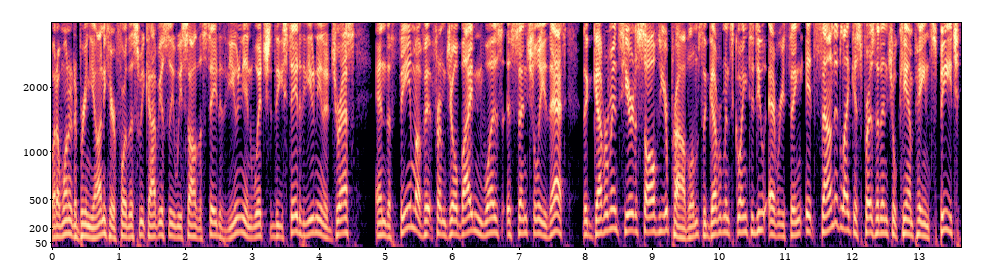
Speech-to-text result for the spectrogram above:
what I wanted to bring you on here for this week. Obviously, we saw the State of the Union, which the State of the Union address and the theme of it from Joe Biden was essentially that the government's here to solve your problems. The government's going to do everything. It sounded like his presidential campaign speech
